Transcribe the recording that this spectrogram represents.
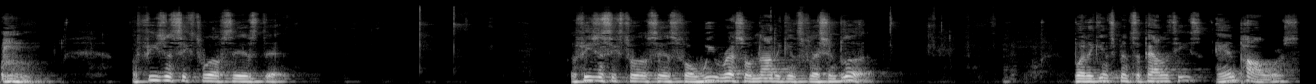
Ephesians 6:12 says that Ephesians 6.12 says, For we wrestle not against flesh and blood, but against principalities and powers,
